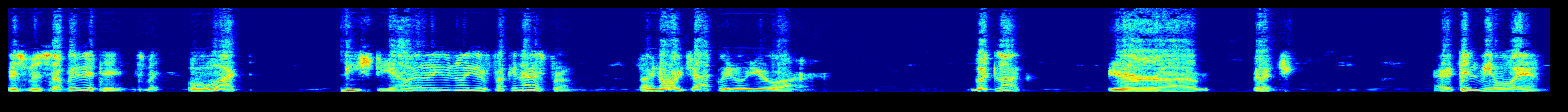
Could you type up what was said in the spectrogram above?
Responsibility? Resp- What? Where do Bestiality. you know your fucking ass from? I know exactly who you are. Good luck. You're um, bitch. Uh, tell me who I am.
